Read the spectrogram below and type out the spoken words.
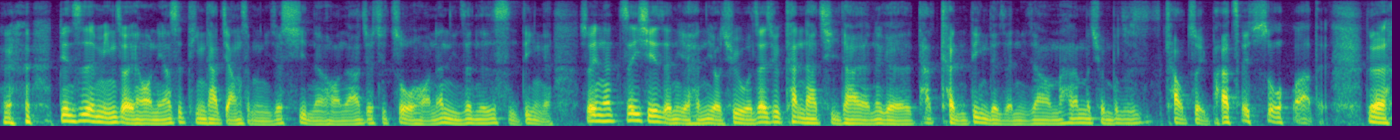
电视的名嘴哦，你要是听他讲什么你就信了哈，然后就去做哈，那你真的是死定了。所以呢，这些人也很有趣，我再去看他其他的那个他肯定的人，你知道吗？他们全部都是靠嘴巴在说话的，对吧？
